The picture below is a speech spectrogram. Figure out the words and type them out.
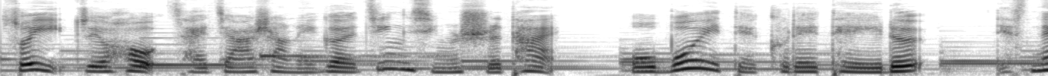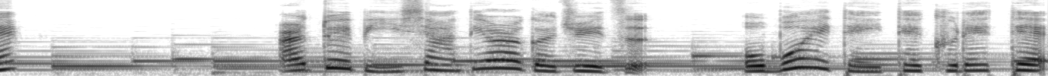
所以最后才加上了一个进行时态。覚えてくれているですね。而对比一下第二个句子，覚えていてくれて，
